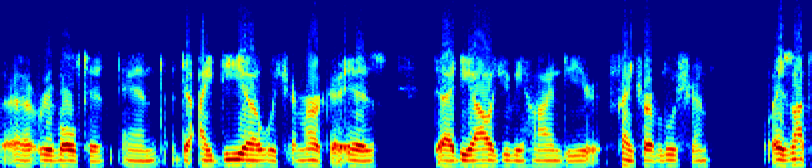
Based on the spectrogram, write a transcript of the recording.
uh, revolted and the idea which America is, the ideology behind the French Revolution is not the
